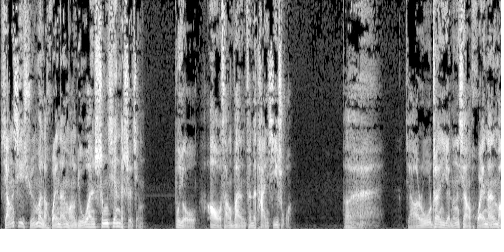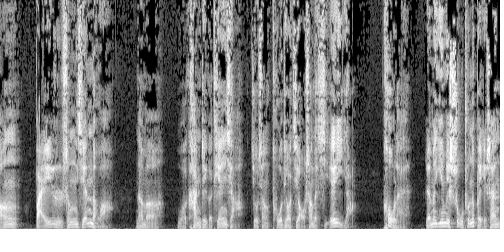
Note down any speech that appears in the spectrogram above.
详细询问了淮南王刘安升仙的事情，不由懊丧万分的叹息说：“唉，假如朕也能像淮南王。”白日升仙的话，那么我看这个天下就像脱掉脚上的鞋一样。后来人们因为寿春的北山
